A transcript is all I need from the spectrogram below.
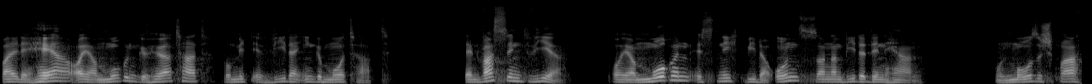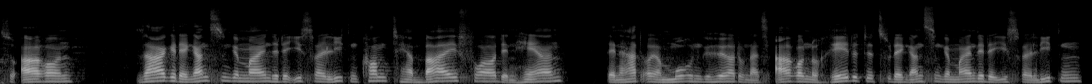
weil der Herr euer Murren gehört hat, womit ihr wieder ihn gemurrt habt. Denn was sind wir? Euer Murren ist nicht wieder uns, sondern wieder den Herrn. Und Mose sprach zu Aaron, sage der ganzen Gemeinde der Israeliten, kommt herbei vor den Herrn, denn er hat euer Murren gehört. Und als Aaron noch redete zu der ganzen Gemeinde der Israeliten,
